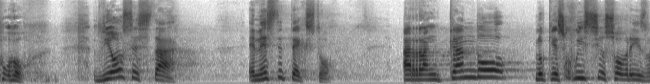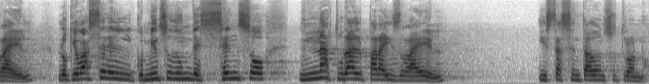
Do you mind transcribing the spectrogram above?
Wow. Dios está en este texto, arrancando lo que es juicio sobre Israel, lo que va a ser el comienzo de un descenso natural para Israel, y está sentado en su trono.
